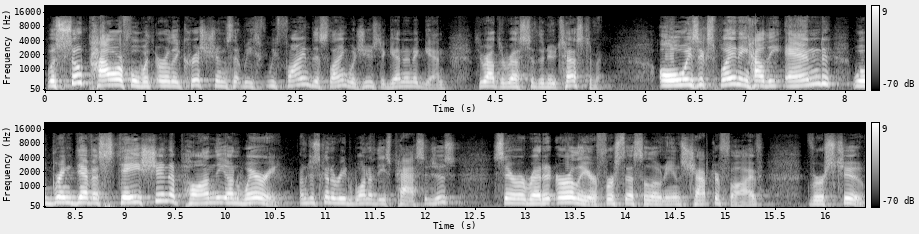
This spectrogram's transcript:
was so powerful with early Christians that we, we find this language used again and again throughout the rest of the New Testament always explaining how the end will bring devastation upon the unwary. I'm just going to read one of these passages. Sarah read it earlier, 1 Thessalonians chapter 5, verse 2.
